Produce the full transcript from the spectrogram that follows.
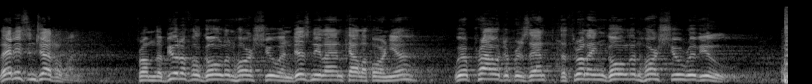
Ladies and gentlemen, from the beautiful Golden Horseshoe in Disneyland, California, we're proud to present the thrilling Golden Horseshoe Review. I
